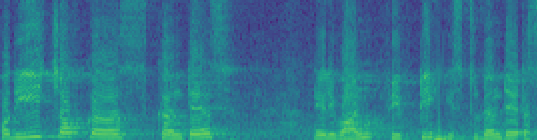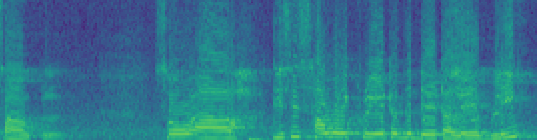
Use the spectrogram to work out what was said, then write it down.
For the each of course contains nearly 150 student data sample. So uh, this is how I created the data labeling.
